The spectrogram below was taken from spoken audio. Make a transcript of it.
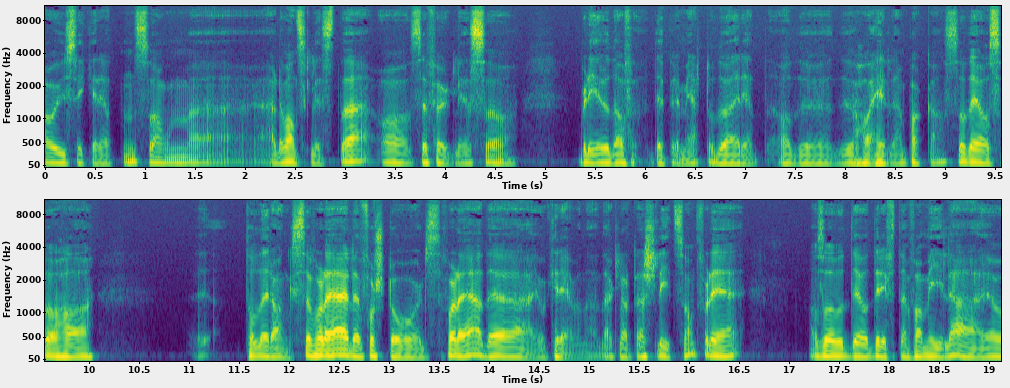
og usikkerheten som uh, er det vanskeligste. Og selvfølgelig så blir du da deprimert, og du er redd, og du, du har hele den pakka. Så det også å ha toleranse for det, eller forståelse for det, det er jo krevende. Det er klart det er slitsomt, fordi Altså, det å drifte en familie er jo,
